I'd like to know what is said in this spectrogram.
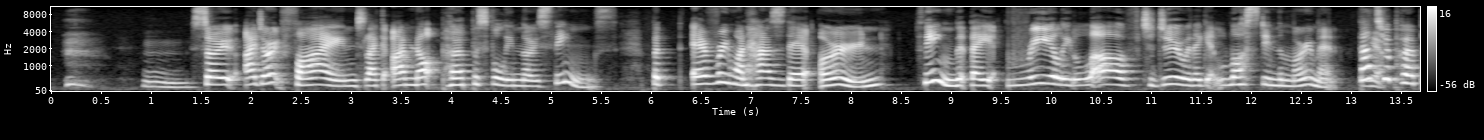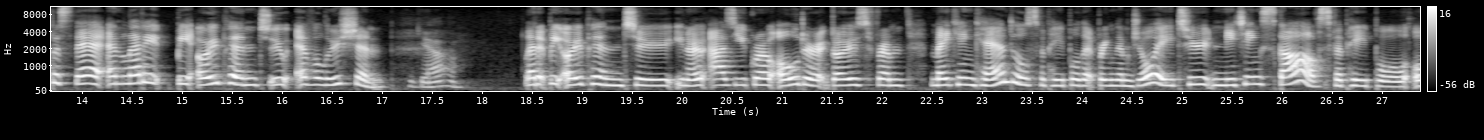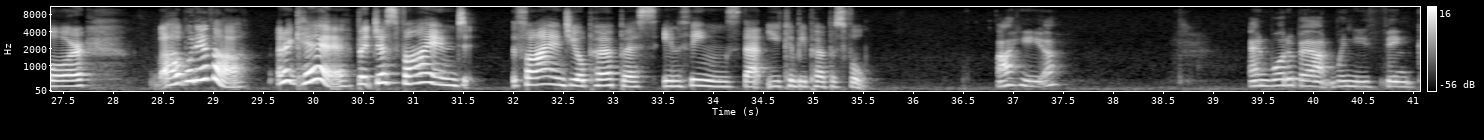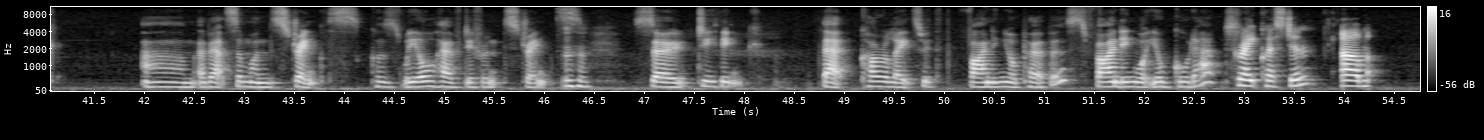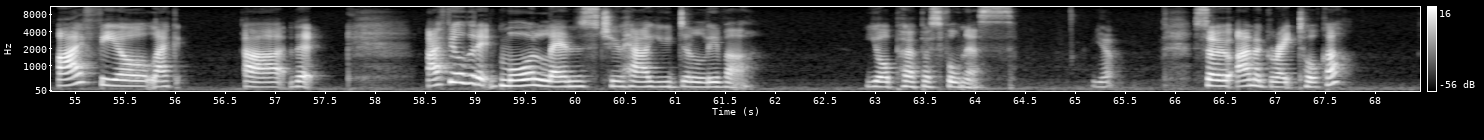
Hmm. So I don't find like I'm not purposeful in those things. But everyone has their own thing that they really love to do and they get lost in the moment. That's Yeah. your purpose there and let it be open to evolution. Yeah. Let it be open to, you know, as you grow older, it goes from making candles for people that bring them joy to knitting scarves for people or uh, whatever. I don't care, but just find find your purpose in things that you can be purposeful. I hear. And what about when you think um, about someone's strengths? Because we all have different strengths. Mm-hmm. So, do you think that correlates with finding your purpose, finding what you're good at? Great question. Um, I feel like uh, that. I feel that it more lends to how you deliver your purposefulness. Yep. So I'm a great talker.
